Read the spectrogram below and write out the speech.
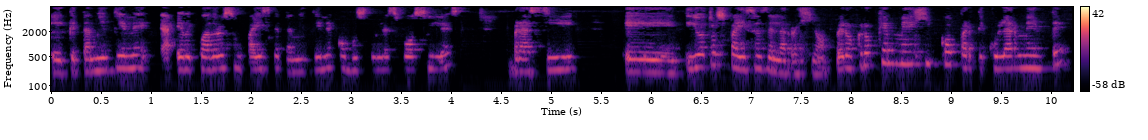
eh, que también tiene, Ecuador es un país que también tiene combustibles fósiles, Brasil eh, y otros países de la región. Pero creo que México particularmente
